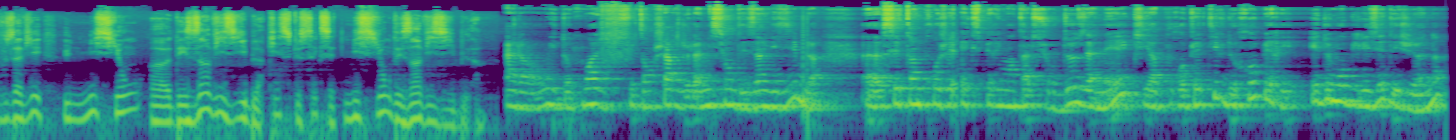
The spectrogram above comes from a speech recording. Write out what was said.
vous aviez une mission euh, des invisibles. Qu'est-ce que c'est que cette mission des invisibles? Alors oui, donc moi je suis en charge de la mission des invisibles. Euh, c'est un projet expérimental sur deux années qui a pour objectif de repérer et de mobiliser des jeunes,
